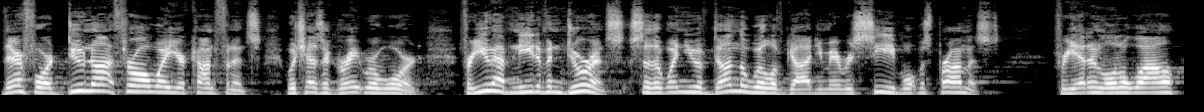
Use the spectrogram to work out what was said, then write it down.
Therefore, do not throw away your confidence, which has a great reward. For you have need of endurance, so that when you have done the will of God, you may receive what was promised. For yet in a little while,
